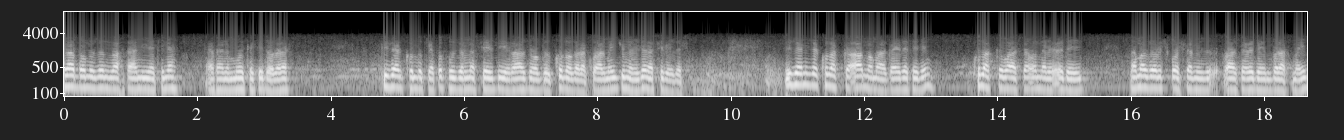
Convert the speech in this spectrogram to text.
Rabbimizin vahdaniyetine efendim mutekid olarak güzel kulluk yapıp huzuruna sevdiği, razı olduğu kul olarak varmayı cümlemize nasip eylesin. Üzerinize kul hakkı almamaya gayret edin. Kul hakkı varsa onları ödeyin. Namaz, oruç borçlarınız varsa ödeyin, bırakmayın.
